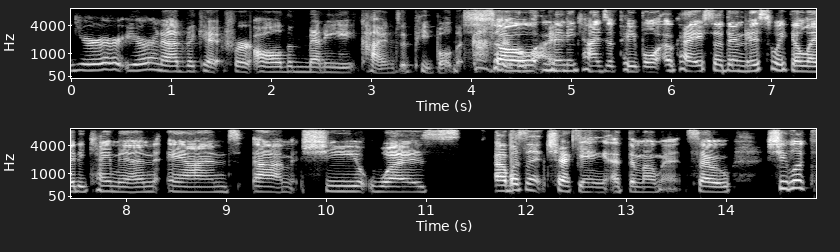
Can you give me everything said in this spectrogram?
You're you're an advocate for all the many kinds of people that come so many kinds of people. Okay so then this week a lady came in and um she was i wasn't checking at the moment. So she looked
